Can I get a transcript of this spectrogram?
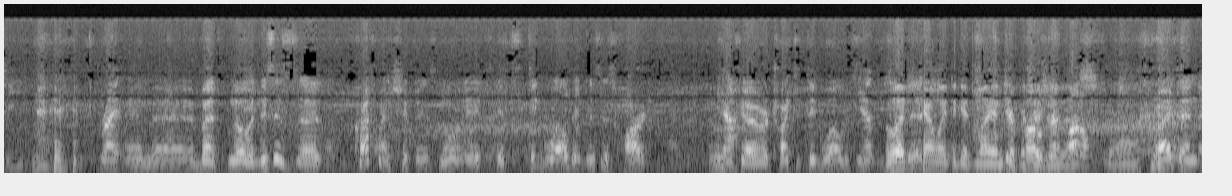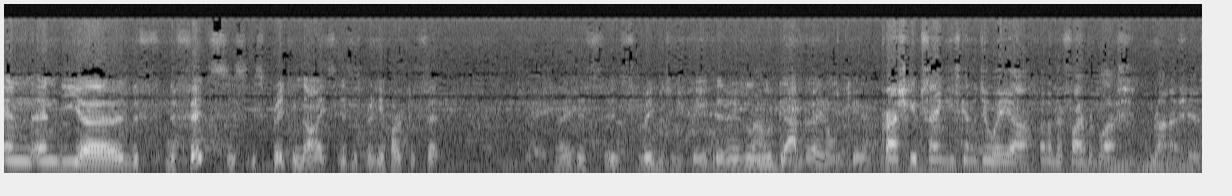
see. Right. and uh, but no, this is uh, craftsmanship. Is no, it, it's TIG welded. This is hard. I don't know if you ever tried to TIG weld. It's, Yep. it's Oh, a I just can't wait to get my Get puddle, interpretation of this. Yeah. right? And and and the uh, the the fits is, is pretty nice. This is pretty hard to fit. Right? It's it's ready to be painted. There's a little gap that I don't care. Crash keeps saying he's going to do a uh, another fiberglass run of his.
